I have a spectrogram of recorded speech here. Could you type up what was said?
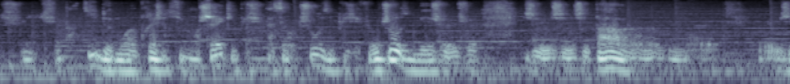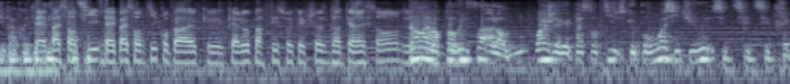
je suis, je suis parti deux mois après, j'ai reçu mon chèque et puis j'ai passé à autre chose et puis j'ai fait autre chose. Mais je, je j'ai pas. Euh, j'ai pas prêté. T'avais pas senti, t'avais pas senti qu'on parlait que Calo partait sur quelque chose d'intéressant. De... Non, encore une fois, alors moi je l'avais pas senti parce que pour moi, si tu veux, c'est très,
